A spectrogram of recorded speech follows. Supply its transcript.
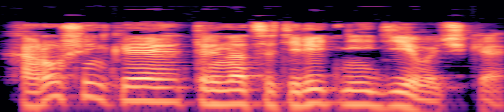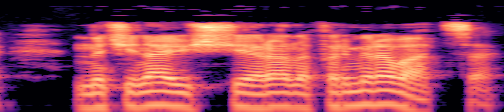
хорошенькая тринадцатилетняя девочка, начинающая рано формироваться.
